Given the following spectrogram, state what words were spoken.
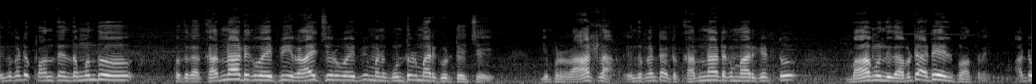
ఎందుకంటే కొంత ఇంతకుముందు కొద్దిగా కర్ణాటక వైపు రాయచూరు వైపు మన గుంటూరు మార్కెట్ వచ్చాయి. ఇప్పుడు రాట్లా. ఎందుకంటే అటు కర్ణాటక మార్కెట్ బాగుంది కాబట్టి అటే వెళ్ళిపోతున్నాయి. అటు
